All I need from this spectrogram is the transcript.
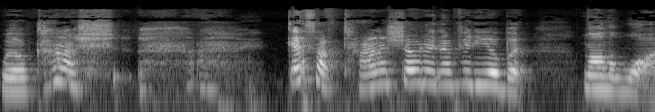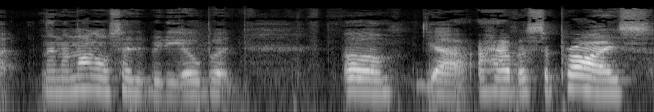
well, kind of, I guess I've kind of showed it in a video, but not a lot. And I'm not to say the video, but um, yeah, I have a surprise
